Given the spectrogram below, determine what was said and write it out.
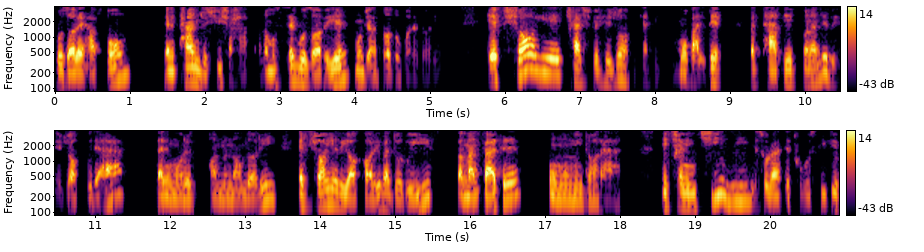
گزاره هفتم یعنی پنج و شیش و هفت. الان ما سه گزاره مجزا دوباره داریم. افشای کشف هجاب کسی که مبلغ و ترغیب کننده به هجاب بوده است در این مورد خانم نامداری افشای ریاکاری و درویی است و منفعت عمومی دارد. یک چنین چیزی به صورت توصیفی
